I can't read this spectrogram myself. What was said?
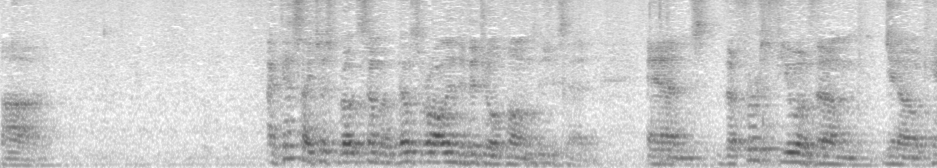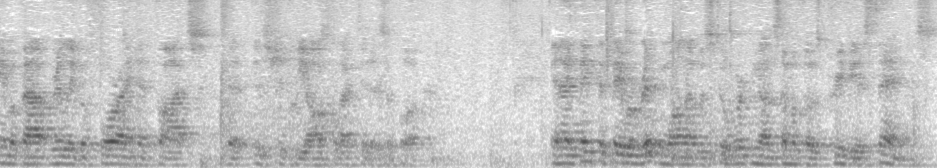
uh, I guess I just wrote some of those were all individual poems, as you said, and the first few of them, you know, came about really before I had thought that this should be all collected as a book. And I think that they were written while I was still working on some of those previous things.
